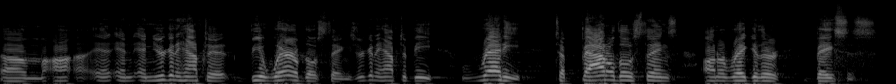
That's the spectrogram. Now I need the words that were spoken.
Um, uh, and, and you're going to have to be aware of those things. You're going to have to be ready to battle those things on a regular basis.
